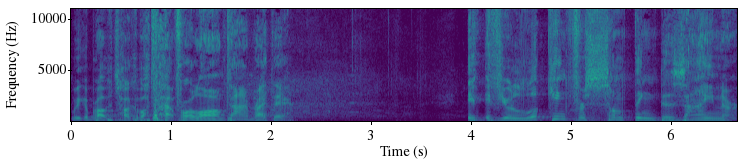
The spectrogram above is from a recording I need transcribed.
We could probably talk about that for a long time right there. if, if you're looking for something designer,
